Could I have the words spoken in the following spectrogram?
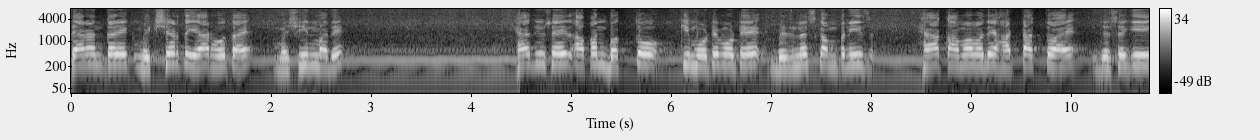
त्यानंतर एक मिक्सर तयार होत आहे मशीनमध्ये. ह्या दिवशी आपण बघतो की मोठे मोठे बिझनेस कंपनीज ह्या कामामध्ये हात टाकतो आहे. जसे की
